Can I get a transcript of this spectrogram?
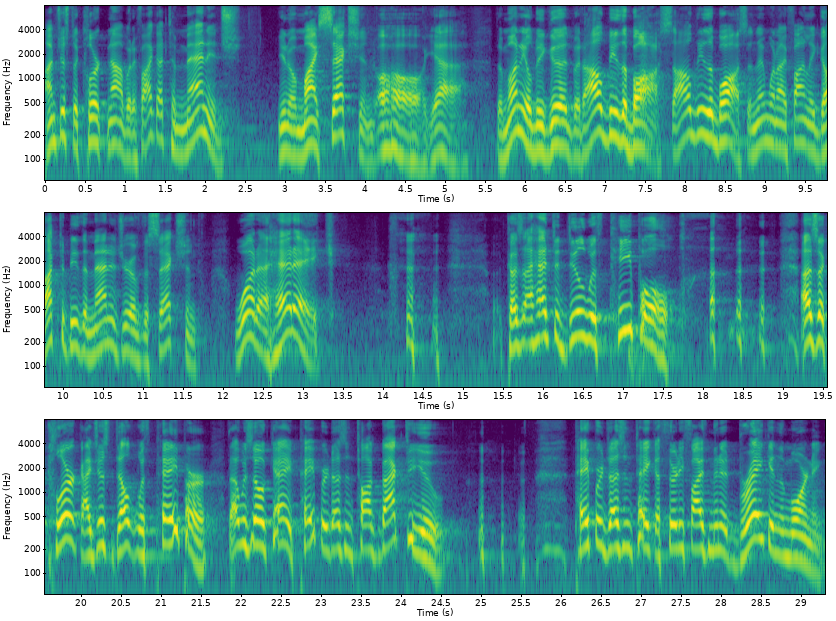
I'm just a clerk now, but if I got to manage you know, my section, oh yeah, the money will be good, but I'll be the boss, I'll be the boss. And then when I finally got to be the manager of the section, what a headache. Because I had to deal with people. As a clerk, I just dealt with paper. That was okay. Paper doesn't talk back to you. Paper doesn't take a 35 minute break in the morning.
